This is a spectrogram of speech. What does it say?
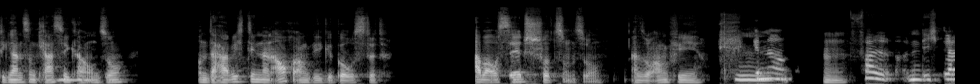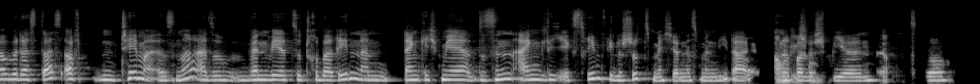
die ganzen Klassiker Mhm. und so. Und da habe ich den dann auch irgendwie geghostet. Aber aus Selbstschutz und so. Also irgendwie. Hm. Genau. Hm. Voll. Und ich glaube, dass das oft ein Thema ist. Ne? Also wenn wir jetzt so drüber reden, dann denke ich mir, das sind eigentlich extrem viele Schutzmechanismen, die da eine Rolle schon. spielen. Ja. So.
